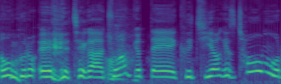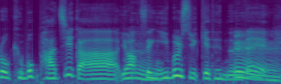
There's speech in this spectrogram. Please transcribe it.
어, 그럼 예, 제가 중학교 어. 때그 지역에서 처음으로 교복 바지가 여학생이 네. 입을 수 있게 됐는데 네.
